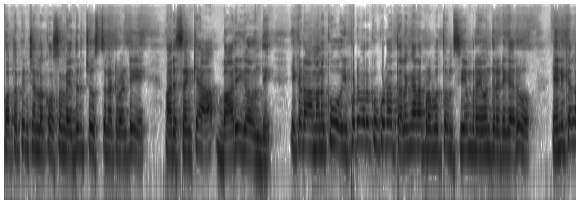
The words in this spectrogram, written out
కొత్త పింఛన్ల కోసం ఎదురు చూస్తున్నటువంటి వారి సంఖ్య భారీగా ఉంది. ఇక్కడ మనకు ఇప్పటి వరకు కూడా తెలంగాణ ప్రభుత్వం సీఎం రేవంత్ రెడ్డి గారు ఎన్నికల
